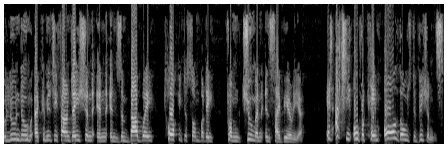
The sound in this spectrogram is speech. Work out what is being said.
Uluntu uh, Community Foundation in, in Zimbabwe talking to somebody from Chuman in Siberia. It actually overcame all those divisions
